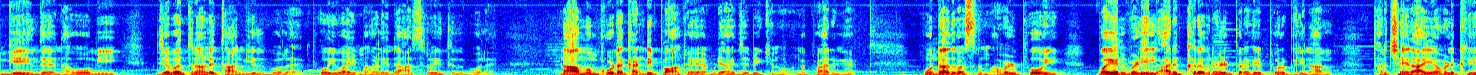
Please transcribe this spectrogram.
இங்கே இந்த நவோமி ஜெபத்தினாலே தாங்கியது போல் போய் வாய் மகளை என்று ஆசீர்வதித்தது போல் நாமும் கூட கண்டிப்பாக அப்படியாக ஜெபிக்கணும். அங்கே பாருங்கள் மூன்றாவது வசனம் அவள் போய் வயல்வெளியில் அறுக்கிறவர்கள் பிறகு பொறுக்கினால் தற்செயலாய் அவளுக்கு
